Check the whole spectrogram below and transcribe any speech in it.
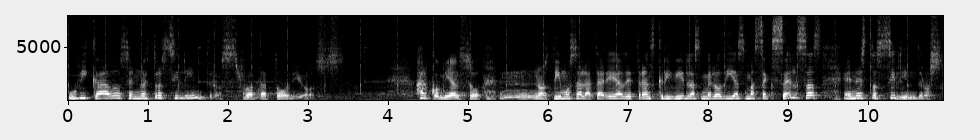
ubicados en nuestros cilindros rotatorios. Al comienzo nos dimos a la tarea de transcribir las melodías más excelsas en estos cilindros,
